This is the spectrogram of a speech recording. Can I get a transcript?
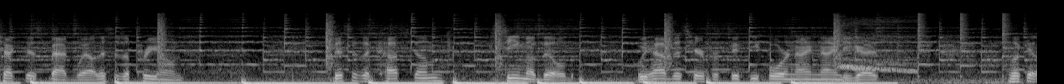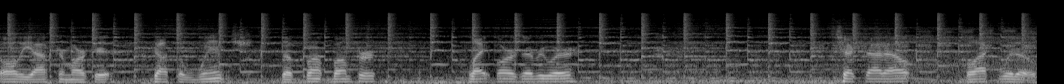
Check this bad boy out. This is a pre-owned. This is a custom SEMA build. We have this here for $54,990, guys. Look at all the aftermarket. Got the winch, the front bumper, light bars everywhere. Check that out. Black Widow.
